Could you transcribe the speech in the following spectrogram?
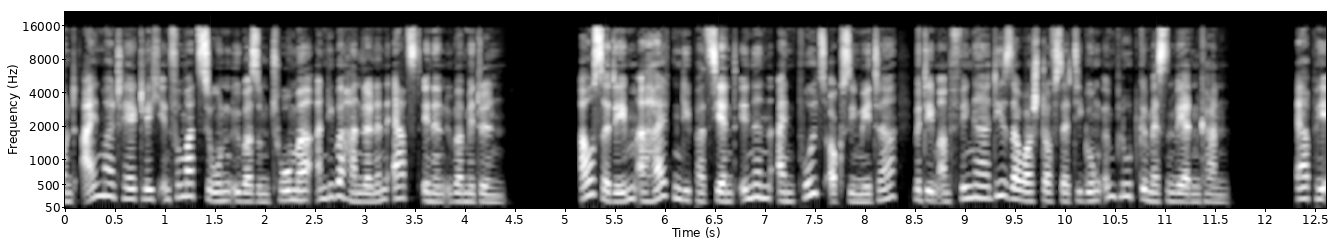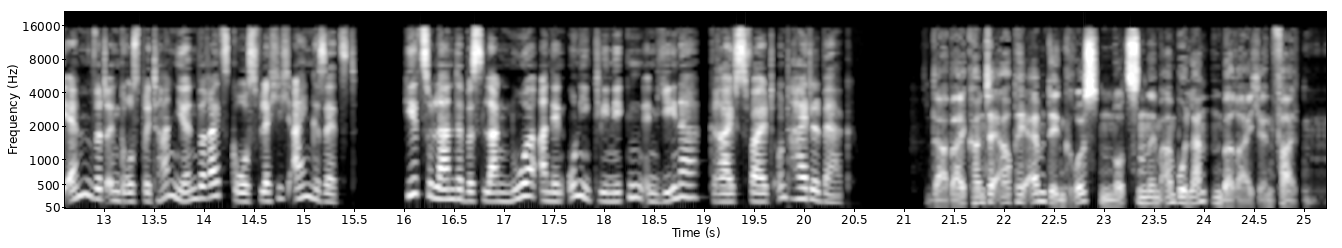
und einmal täglich Informationen über Symptome an die behandelnden ÄrztInnen übermitteln. Außerdem erhalten die PatientInnen ein Pulsoximeter, mit dem am Finger die Sauerstoffsättigung im Blut gemessen werden kann. RPM wird in Großbritannien bereits großflächig eingesetzt. Hierzulande bislang nur an den Unikliniken in Jena, Greifswald und Heidelberg. Dabei könnte RPM den größten Nutzen im ambulanten Bereich entfalten.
